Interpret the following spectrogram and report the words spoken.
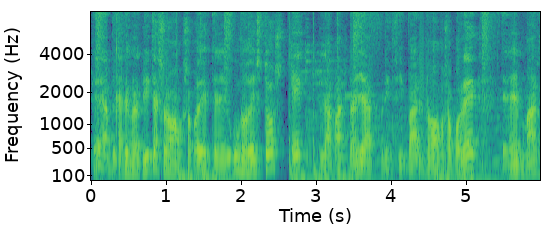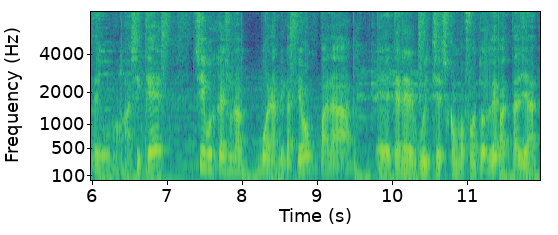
De la aplicación gratuita solo vamos a poder tener uno de estos en la pantalla principal, no vamos a poder tener más de uno. Así que si buscáis una buena aplicación para eh, tener widgets como fondos de pantalla,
